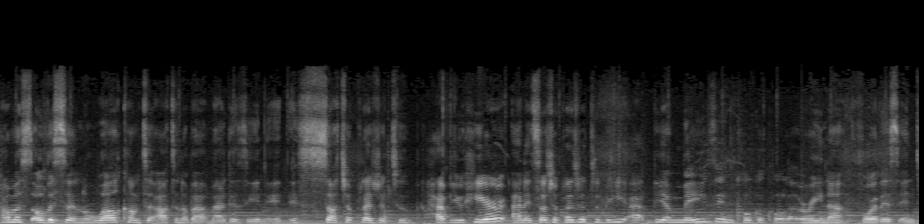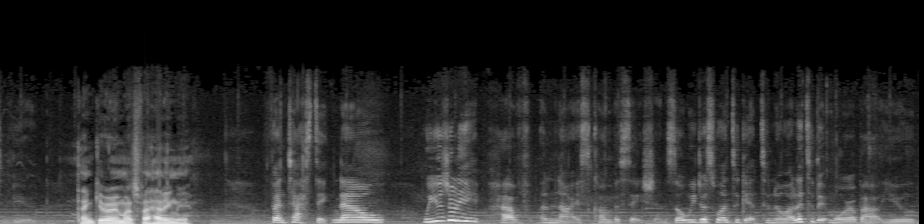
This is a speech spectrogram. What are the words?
Thomas Ovesen, welcome to Out and About magazine. It is such a pleasure to have you here, and it's such a pleasure to be at the amazing Coca Cola Arena for this interview. Thank you very much for having me. Fantastic. Now, we usually have a nice conversation, so we just want to get to know a little bit more about you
